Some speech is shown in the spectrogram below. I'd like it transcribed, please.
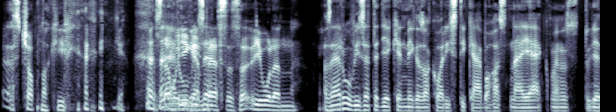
Ezt csapnak ki. igen. Ez nem, hogy igen, persze, ez jó lenne. Az eróvizet egyébként még az akvarisztikába használják, mert azt ugye,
